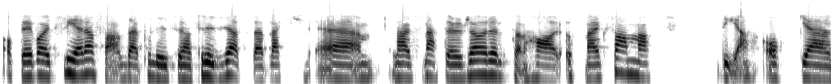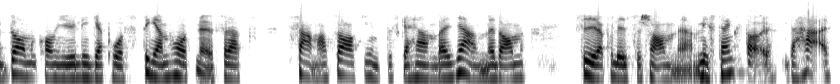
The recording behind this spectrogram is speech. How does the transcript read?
Och det har varit flera fall där poliser har friats, där Black eh, Lives Matter-rörelsen har uppmärksammat det. Och eh, de kommer ju ligga på stenhårt nu för att samma sak inte ska hända igen med de fyra poliser som eh, misstänks för det här.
